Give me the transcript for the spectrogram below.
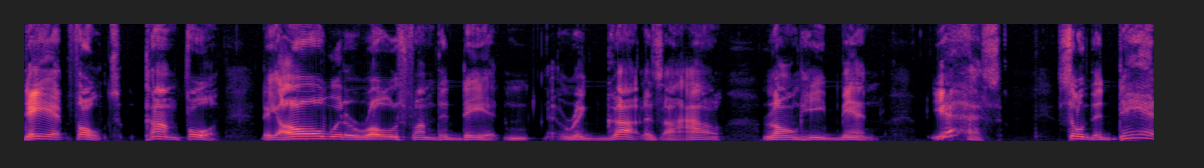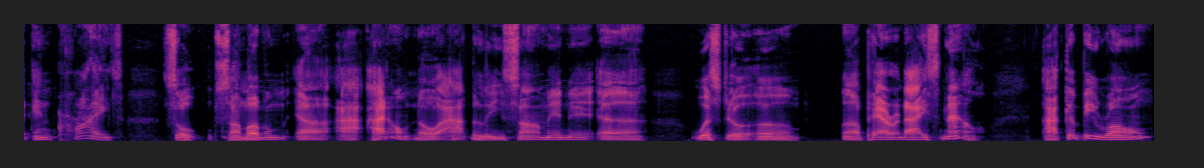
dead folks, come forth, they all would have rose from the dead, regardless of how long he been. Yes. So the dead in Christ. So some of them, uh, I, I don't know. I believe some in the uh, what's the uh, uh, paradise now. I could be wrong,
